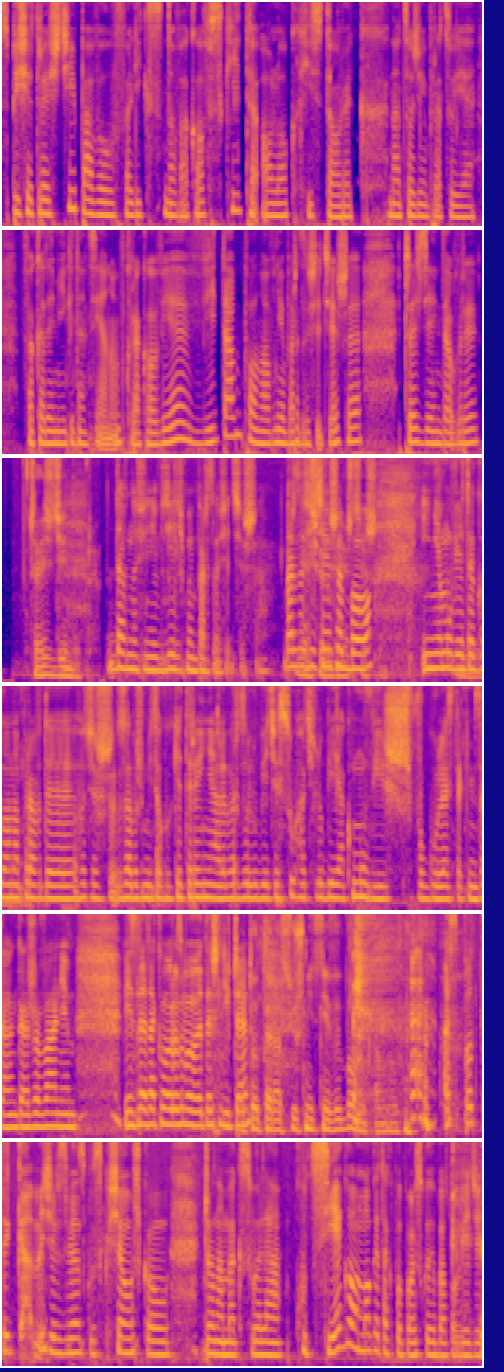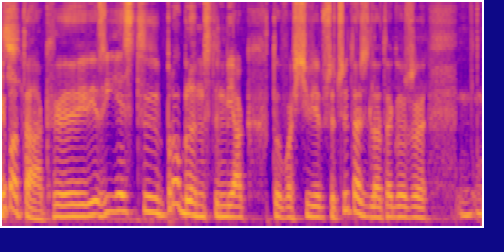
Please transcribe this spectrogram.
W spisie treści Paweł Felix Nowakowski, teolog, historyk. Na co dzień pracuje w Akademii Ignacjanum w Krakowie. Witam ponownie, bardzo się cieszę. Cześć, dzień dobry. Cześć, dzień dobry. Dawno się nie widzieliśmy, bardzo się cieszę. Bardzo ja się, cieszę, bo cieszę. i nie mówię tego naprawdę, chociaż zabrzmi to kokieteryjnie, ale bardzo lubię cię słuchać, lubię jak mówisz w ogóle z takim zaangażowaniem, więc na taką rozmowę też liczę. No to teraz już nic nie wybąkam. A spotykamy się w związku z książką Johna Maxwella Kuciego, mogę tak po polsku chyba powiedzieć? Chyba tak. Jest problem z tym, jak to właściwie przeczytać, dlatego że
